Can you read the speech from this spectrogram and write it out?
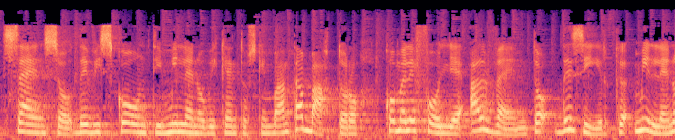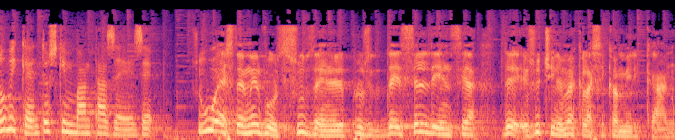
Senso de Visconti 1954, come le foglie al vento de Sirk 1956. Su western nel forse su genere plus de eccellenza de su cinema classico americano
